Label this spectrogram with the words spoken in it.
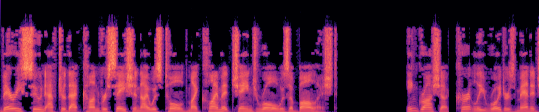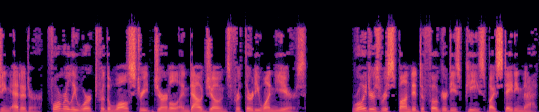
Very soon after that conversation I was told my climate change role was abolished. Ingrassia, currently Reuters managing editor, formerly worked for The Wall Street Journal and Dow Jones for 31 years. Reuters responded to Fogarty's piece by stating that,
